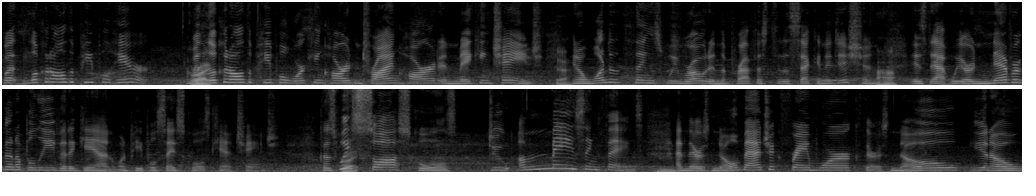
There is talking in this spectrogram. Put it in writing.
But look at all the people here. I mean, Right. look at all the people working hard and trying hard and making change. Yeah. You know, one of the things we wrote in the preface to the second edition Uh-huh. is that we are never going to believe it again when people say schools can't change. Because we Right. saw schools do amazing things Mm-hmm. and there's no magic framework there's no you know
